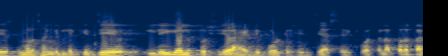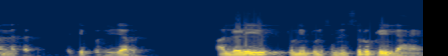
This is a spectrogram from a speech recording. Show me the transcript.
तेच तुम्हाला सांगितलं की जे लिगल प्रोसिजर आहे डिपोर्टेशनची असेल किंवा त्याला परत आणण्यासाठी त्याची प्रोसिजर ऑलरेडी पुणे पोलिसांनी सुरू केलेली आहे.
